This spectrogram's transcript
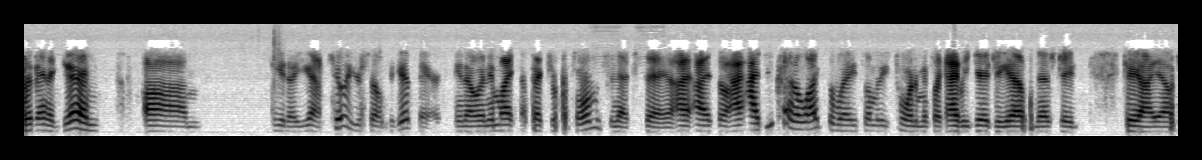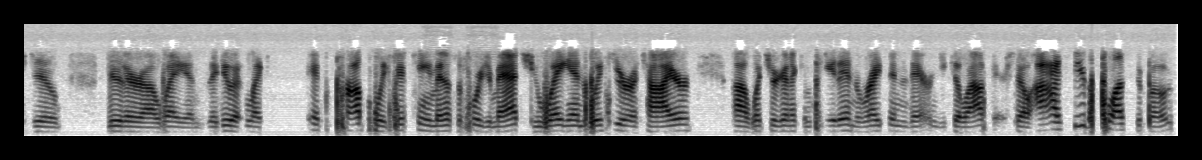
But then again, um, you know, you got to kill yourself to get there, you know, and it might affect your performance the next day. I, I so I, I do kind of like the way some of these tournaments like IBJJF and SJJIF do do their uh, weigh-ins. They do it like it's probably 15 minutes before your match. You weigh in with your attire, uh, what you're going to compete in, right then and there, and you go out there. So I see the plus to both.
